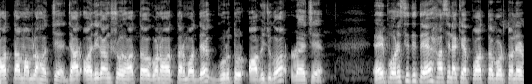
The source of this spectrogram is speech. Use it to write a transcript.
হত্যা মামলা হচ্ছে, যার অধিকাংশ হত্যা ও গণহত্যার মধ্যে গুরুতর অভিযোগও রয়েছে। এই পরিস্থিতিতে হাসিনাকে প্রত্যাবর্তনের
